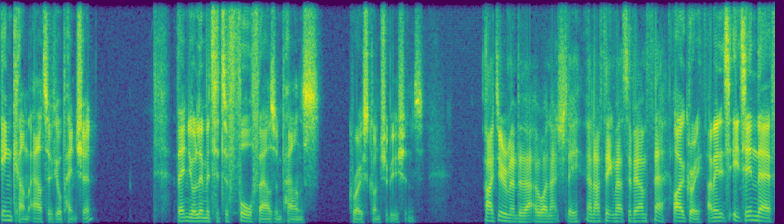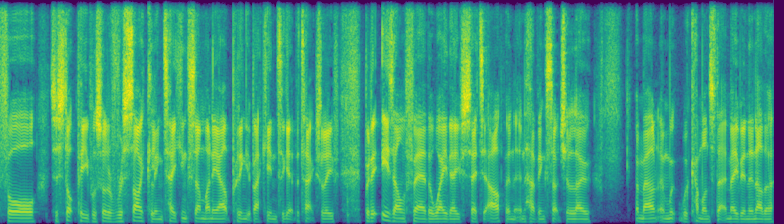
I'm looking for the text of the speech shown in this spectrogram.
income out of your pension, then you're limited to £4,000 gross contributions. I do remember that one actually, and I think that's a bit unfair. I agree. I mean, it's it's in there for to stop people sort of recycling, taking some money out, putting it back in to get the tax relief. But it is unfair the way they've set it up and, and having such a low amount. And we, we'll come on to that maybe in another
